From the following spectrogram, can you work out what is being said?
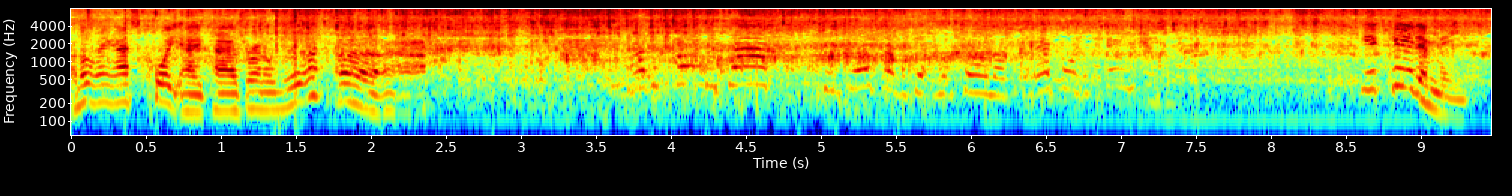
I don't think that's quite how cars run on water. Uh, Now the phone is off. Because I've got to get McDonald's. But I want the station. you're kidding me.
